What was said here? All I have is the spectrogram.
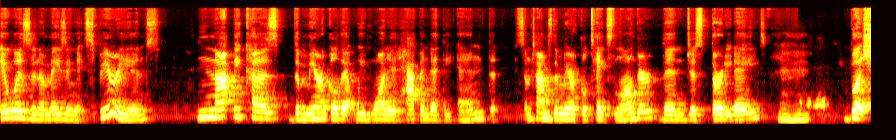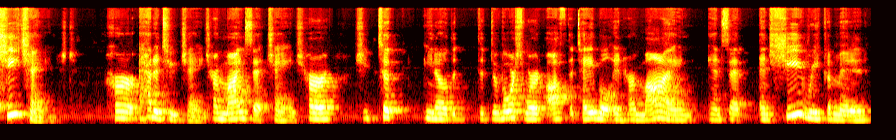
it was an amazing experience, not because the miracle that we wanted happened at the end. Sometimes the miracle takes longer than just 30 days, mm-hmm. but she changed. Her attitude changed, her mindset changed. Her she took, you know, the, the divorce word off the table in her mind and said, and she recommitted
